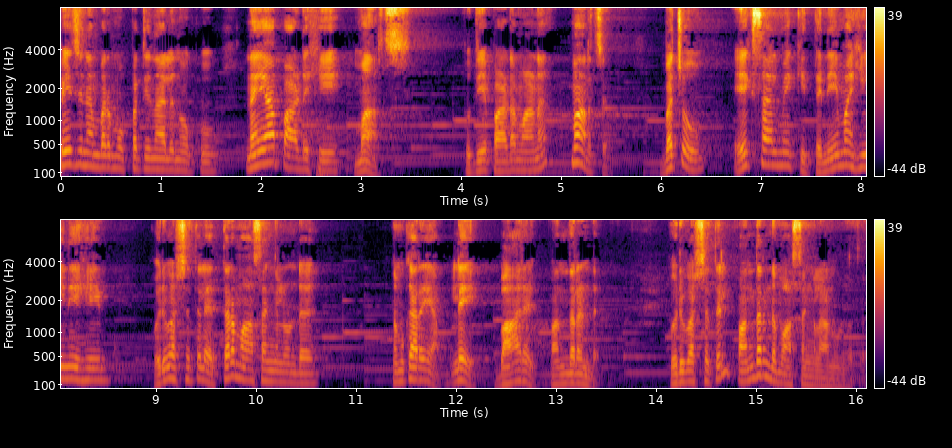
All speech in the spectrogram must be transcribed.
പേജ് നമ്പർ മുപ്പത്തിനാല് നോക്കൂ. നയാ പാഠ് ഹേ മാർച്ച്. പുതിയ പാഠമാണ് മാർച്ച്. ബച്ചോ ഏക് സാൽ മേ കിത്തനെ മഹീനെ ഒരു വർഷത്തിൽ എത്ര മാസങ്ങളുണ്ട്? നമുക്കറിയാം അല്ലേ ബാരൽ പന്ത്രണ്ട്. ഒരു വർഷത്തിൽ പന്ത്രണ്ട് മാസങ്ങളാണുള്ളത്.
